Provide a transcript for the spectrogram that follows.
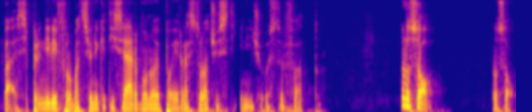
Beh, si prendi le informazioni che ti servono e poi il resto la cestini, cioè questo è il fatto. Non lo so, non lo so.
